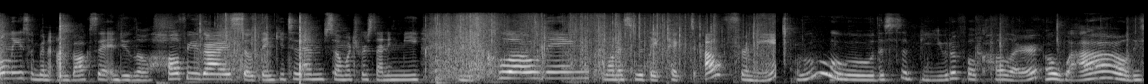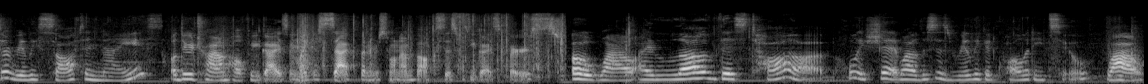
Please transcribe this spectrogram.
Only, so I'm gonna unbox it and do a little haul for you guys. So thank you to them so much for sending me these clothing. Wanna see what they picked out for me. Ooh, this is a beautiful color. Oh wow, these are really soft and nice. I'll do a try on haul for you guys in like a sec, but I just wanna unbox this with you guys first. Oh wow, I love this top. Holy shit, wow, this is really good quality too. Wow,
